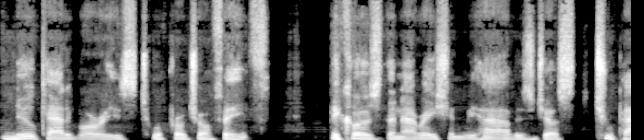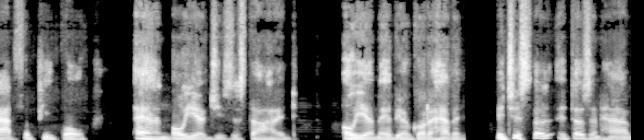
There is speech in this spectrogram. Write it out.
new categories to approach our faith because the narration we have is just too pat for people. And oh yeah, Jesus died. Oh yeah, maybe I'll go to heaven. It just it doesn't have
